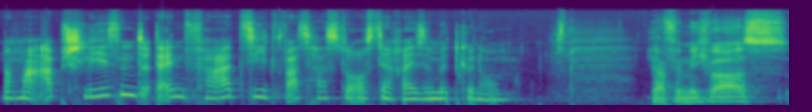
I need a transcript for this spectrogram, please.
Nochmal abschließend dein Fazit, was hast du aus der Reise mitgenommen? Ja, für mich war es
